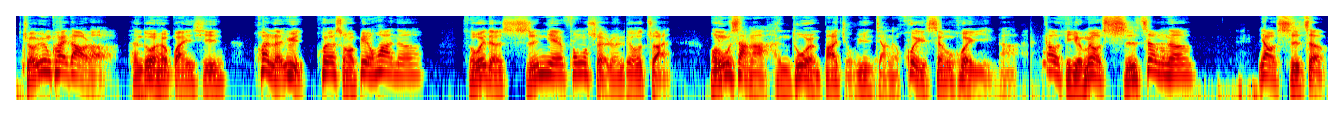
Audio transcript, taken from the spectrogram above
九运快到了，很多人会关心换了运会有什么变化呢？所谓的十年风水轮流转，网络上啊，很多人把九运讲的绘声绘影啊，到底有没有实证呢？要实证，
